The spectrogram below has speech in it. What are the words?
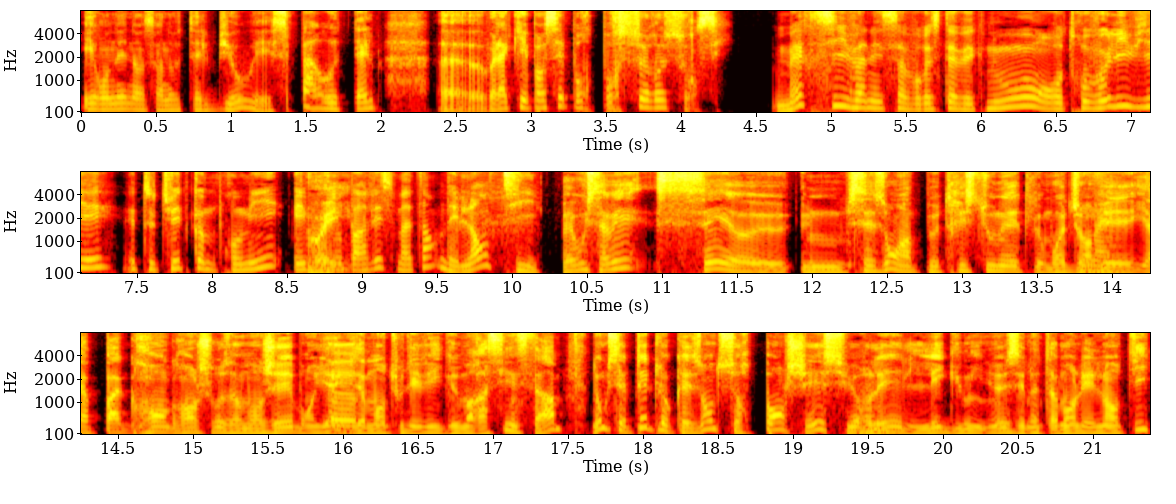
Et on est dans un hôtel bio et spa hôtel, euh, voilà, qui est pensé pour, pour se ressourcer. Merci Vanessa, vous restez avec nous. On retrouve Olivier tout de suite comme promis et Oui. nous parler ce matin des lentilles. Ben vous savez, c'est euh, une saison un peu tristounette le mois de janvier. Il n'y a pas grand grand chose à manger. Bon, il y a Mm. évidemment tous les légumes racines, etc. Donc c'est peut-être l'occasion de se repencher sur Mm. les légumineuses et notamment les lentilles.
